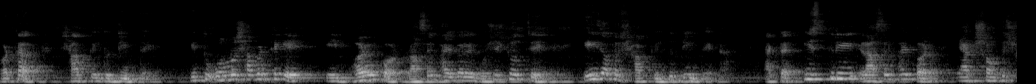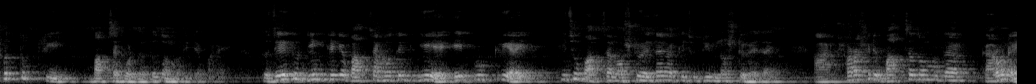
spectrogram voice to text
অর্থাৎ সাপ কিন্তু ডিম দেয়। কিন্তু অন্য সাপের থেকে এই ভয়ঙ্কর রাসেল ভাইপারের বৈশিষ্ট্য হচ্ছে, এই জাতের সাপ কিন্তু ডিম দেয় না। একটা স্ত্রী রাসেল ভাইপার একসঙ্গে সত্তরটি বাচ্চা পর্যন্ত জন্ম দিতে পারে। তো যেহেতু ডিম থেকে বাচ্চা হতে গিয়ে এই প্রক্রিয়ায় কিছু বাচ্চা নষ্ট হয়ে যায় বা কিছু ডিম নষ্ট হয়ে যায়, আর সরাসরি বাচ্চা জন্ম দেওয়ার কারণে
